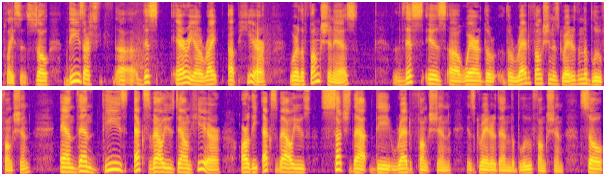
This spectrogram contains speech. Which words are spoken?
places. So these are uh, this area right up here where the function is. This is uh, where the the red function is greater than the blue function, and then these x values down here are the x values such that the red function is greater than the blue function. So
